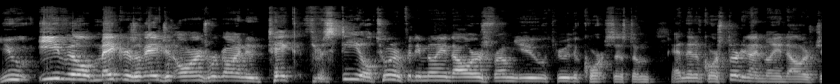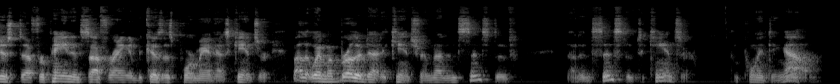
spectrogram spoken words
You evil makers of Agent Orange, we're going to take steal $250 million from you through the court system, and then, of course, $39 million just uh, for pain and suffering, and because this poor man has cancer. By the way, my brother died of cancer. I'm not insensitive, not insensitive to cancer. I'm pointing out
